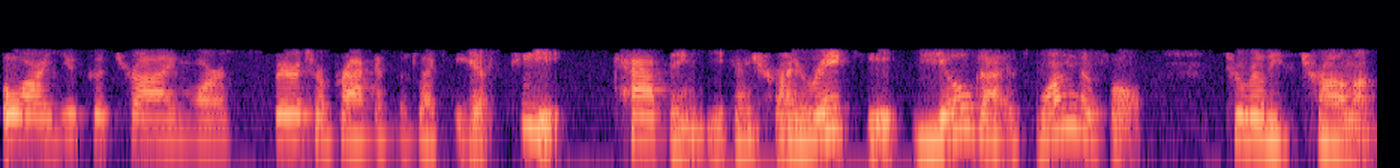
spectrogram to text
Or you could try more spiritual practices like EFT, tapping. You can try Reiki. Yoga is wonderful to release trauma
